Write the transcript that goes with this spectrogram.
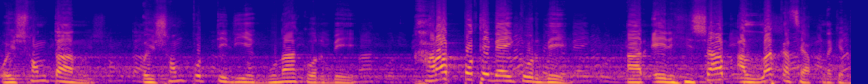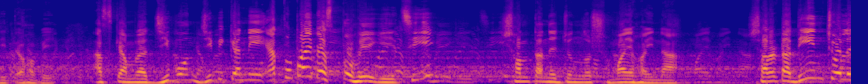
ওই সন্তান ওই সম্পত্তি দিয়ে গুণা করবে, খারাপ পথে ব্যয় করবে, আর এর হিসাব আল্লাহর কাছে আপনাকে দিতে হবে। আজকে আমরা জীবন, জীবিকা নিয়ে এতটাই ব্যস্ত হয়ে গিয়েছি, সন্তানের জন্য সময় হয় না। সারাটা দিন চলে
